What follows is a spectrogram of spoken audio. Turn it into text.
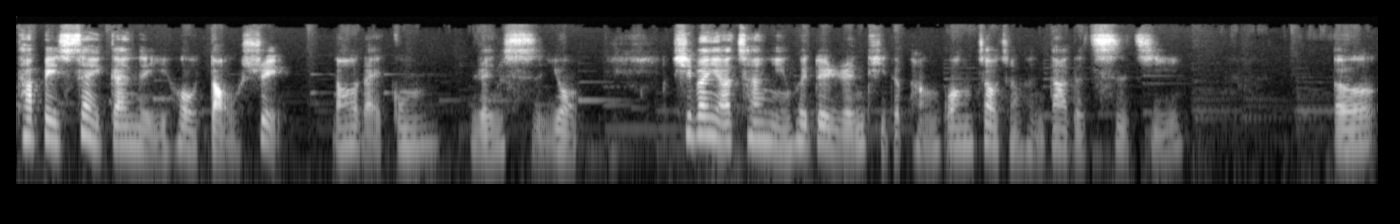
它被晒干了以后捣碎，然后来供人使用。西班牙苍蝇会对人体的膀胱造成很大的刺激，而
